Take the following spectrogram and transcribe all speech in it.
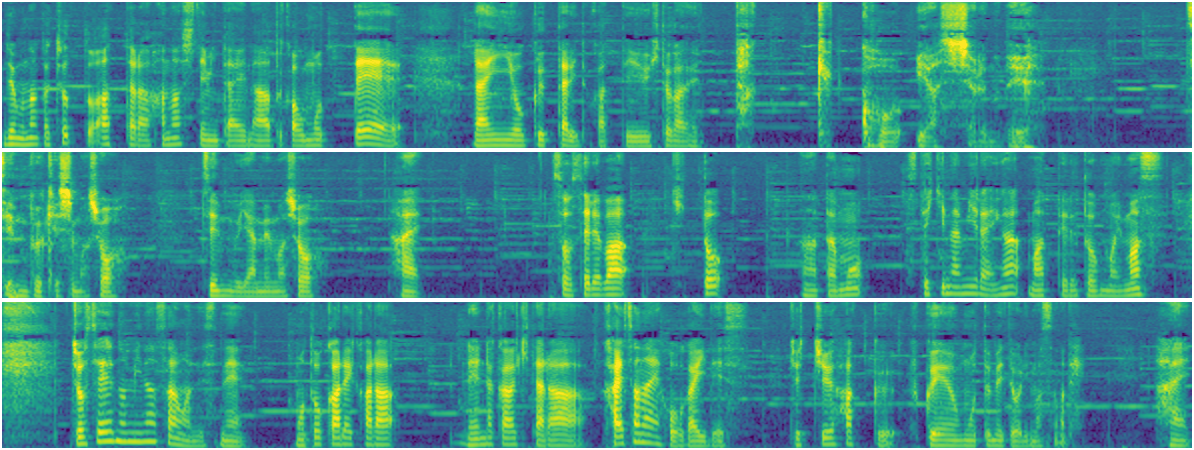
でもなんかちょっと会ったら話してみたいなとか思って LINE 送ったりとかっていう人がね結構いらっしゃるので全部消しましょう。全部やめましょう。はい。そうすればきっとあなたも素敵な未来が待ってると思います。女性の皆さんはですね元彼から連絡が来たら返さない方がいいです。十中八九復縁を求めておりますので。はい。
